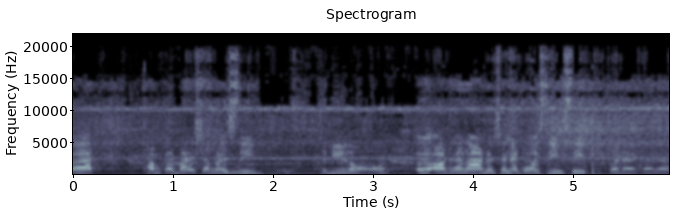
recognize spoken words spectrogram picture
กัดทำการบ้านให้ฉันหน่อยสิ จะดีเหรอ เออ เอาเธอนาเดี๋ยวฉันให้เธอสี่สิบก็ได้ก็ได้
